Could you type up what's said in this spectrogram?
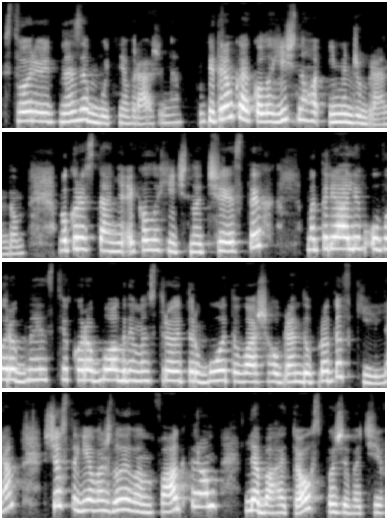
створюють незабутнє враження. Підтримка екологічного іміджу бренду, використання екологічно чистих матеріалів у виробництві коробок демонструє турботу вашого бренду про довкілля, що стає важливим фактором для багатьох споживачів.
